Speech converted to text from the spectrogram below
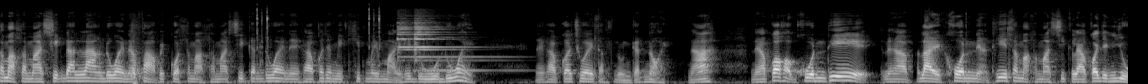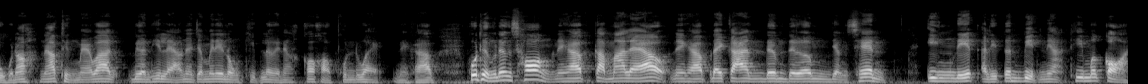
สมัครสมาชิกด้านล่างด้วยนะฝากไปกดสมัครสมาชิกกันด้วยนะครับ ก็จะมีคลิปใหม่ๆให้ดูด้วยนะครับ ก็ช่วยสนับสนุนกันหน่อยนะ นะครับก็ขอบคุณที่นะครับหลายคนเนี่ยที่สมัครสมาชิกแล้วก็ยังอยู่เนาะนะครับถึงแม้ว่าเดือนที่แล้วเนี่ยจะไม่ได้ลงคลิปเลยนะก็ขอบคุณด้วยนะครับพูดถึงเรื่องช่องนะครับกลับมาแล้วนะครับรายการเดิมๆอย่างเช่น English a little bit เนี่ยที่เมื่อก่อน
